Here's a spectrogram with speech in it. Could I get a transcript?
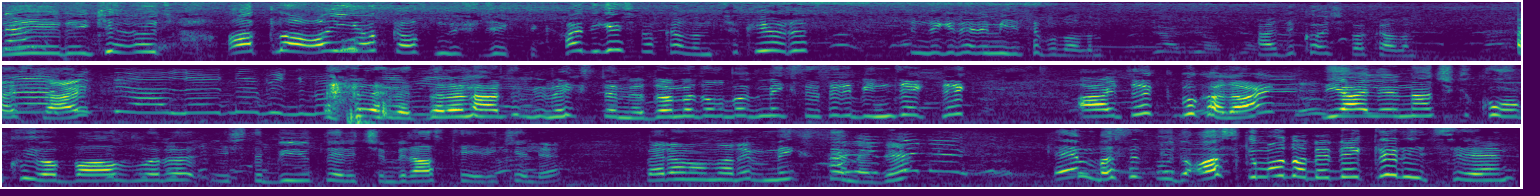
Bir, iki, üç. Atla. Ay az kalsın düşecektik. Hadi geç bakalım. Çıkıyoruz. Şimdi gidelim Yiğit'i bulalım. Hadi koş bakalım. Arkadaşlar. Evet. Beren artık binmek istemiyor. Dönme dolaba binmek isteseydi binecektik. Artık bu kadar. Diğerlerinden çünkü korkuyor. Bazıları işte büyükler için biraz tehlikeli. Beren onlara binmek istemedi. En basit buydu. Aşkım o da bebekler için.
